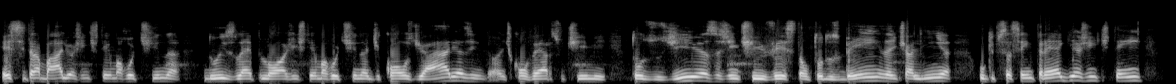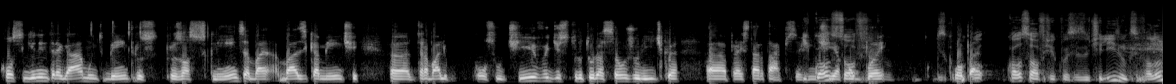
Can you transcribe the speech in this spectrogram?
esse trabalho a gente tem uma rotina do Slap Law, a gente tem uma rotina de calls diárias, então a gente conversa o time todos os dias, a gente vê se estão todos bem, a gente alinha o que precisa ser entregue e a gente tem conseguido entregar muito bem para os nossos clientes, é basicamente uh, trabalho consultivo e de estruturação jurídica uh, para startups. A gente acompanha. Software? Desculpa, qual, qual software que vocês utilizam, que você falou?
